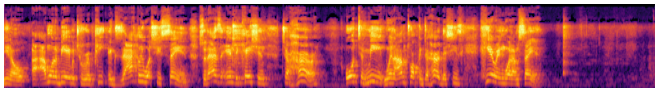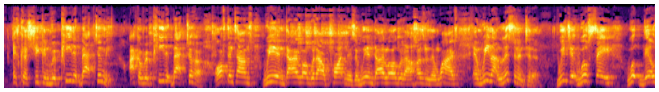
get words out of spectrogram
you know, I, I want to be able to repeat exactly what she's saying. So that's an indication to her or to me when I'm talking to her that she's hearing what I'm saying. It's because she can repeat it back to me. I can repeat it back to her. Oftentimes, we're in dialogue with our partners and we're in dialogue with our husbands and wives, and we're not listening to them. We just we'll say we'll, they'll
